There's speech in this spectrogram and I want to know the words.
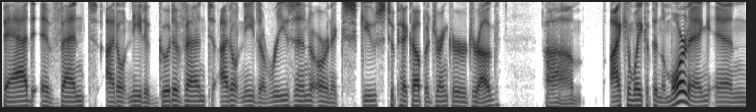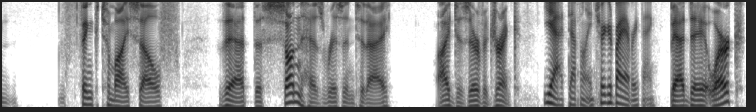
bad event. I don't need a good event. I don't need a reason or an excuse to pick up a drink or a drug. Um, I can wake up in the morning and think to myself that the sun has risen today. I deserve a drink. Yeah, definitely. Triggered by everything. Bad day at work.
